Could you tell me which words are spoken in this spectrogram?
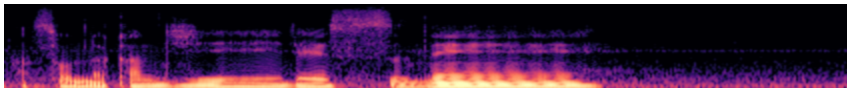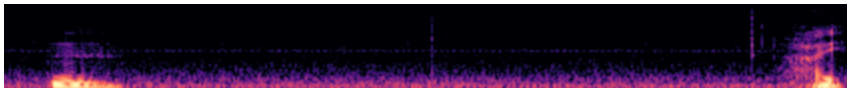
まそんな感じですね。うん。はい。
